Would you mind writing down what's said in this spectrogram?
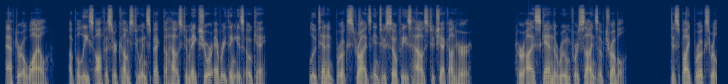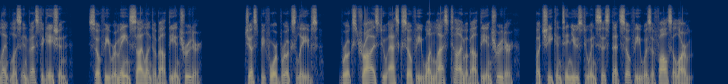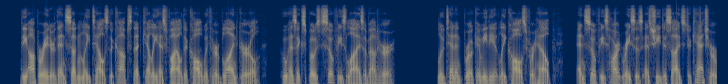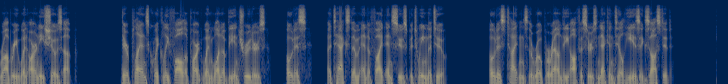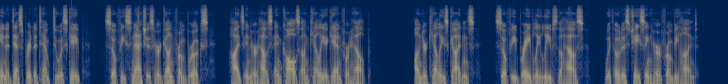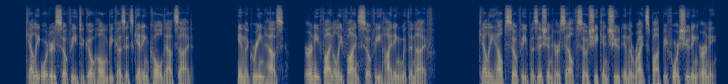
After a while, a police officer comes to inspect the house to make sure everything is okay. Lieutenant Brooks strides into Sophie's house to check on her. Her eyes scan the room for signs of trouble. Despite Brooks' relentless investigation, Sophie remains silent about the intruder. Just before Brooks leaves, Brooks tries to ask Sophie one last time about the intruder, but she continues to insist that Sophie was a false alarm. The operator then suddenly tells the cops that Kelly has filed a call with her blind girl, who has exposed Sophie's lies about her. Lieutenant Brooke immediately calls for help, and Sophie's heart races as she decides to catch her robbery when Arnie shows up. Their plans quickly fall apart when one of the intruders, Otis, attacks them and a fight ensues between the two. Otis tightens the rope around the officer's neck until he is exhausted. In a desperate attempt to escape, Sophie snatches her gun from Brooks, hides in her house and calls on Kelly again for help. Under Kelly's guidance, Sophie bravely leaves the house, with Otis chasing her from behind. Kelly orders Sophie to go home because it's getting cold outside. In the greenhouse, Ernie finally finds Sophie hiding with a knife. Kelly helps Sophie position herself so she can shoot in the right spot before shooting Ernie.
